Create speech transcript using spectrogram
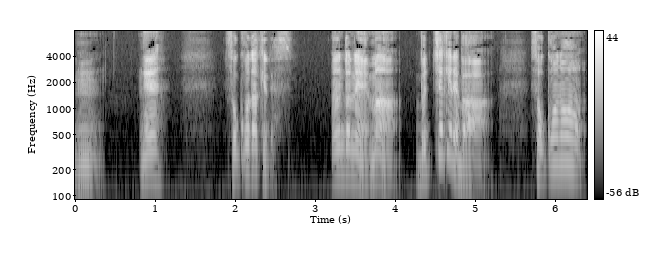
うん。ね。そこだけです。うんとね、まあ、ぶっちゃければ、そこの、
